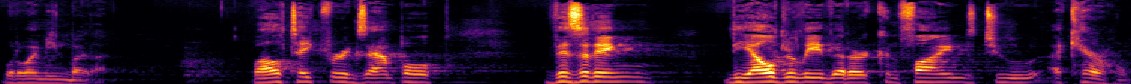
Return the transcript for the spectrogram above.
What do I mean by that? Well, take for example visiting the elderly that are confined to a care home.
